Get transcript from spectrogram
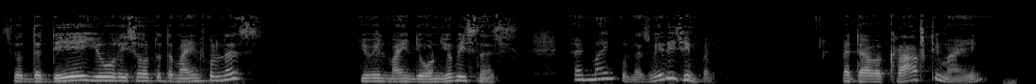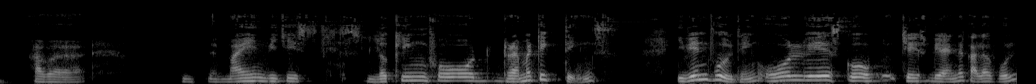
So the day you resort to the mindfulness, you will mind your own your business. And mindfulness, very simple. But our crafty mind, our the mind which is looking for dramatic things, eventful thing, always go chase behind the colorful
